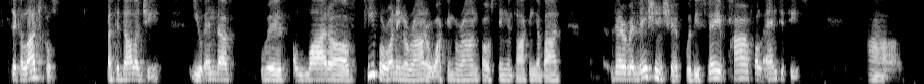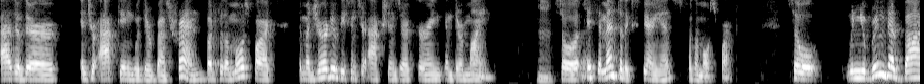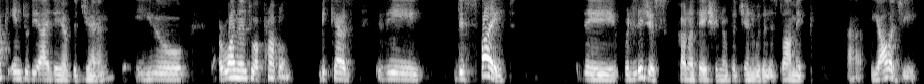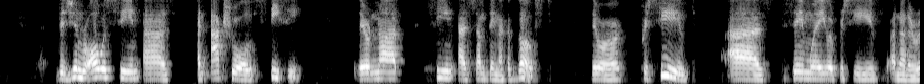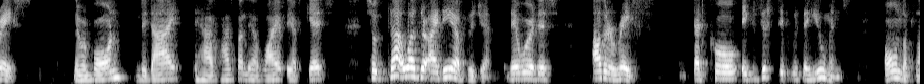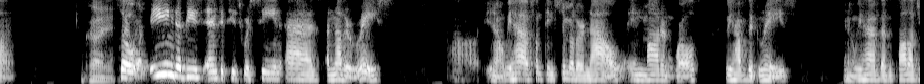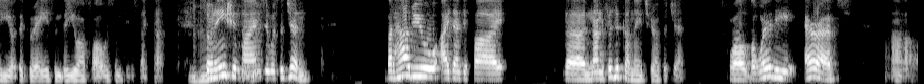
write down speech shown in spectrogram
psychological methodology, you end up with a lot of people running around or walking around, posting and talking about their relationship with these very powerful entities uh, as if they're interacting with their best friend. But for the most part, the majority of these interactions are occurring in their mind. Mm. So mm. it's a mental experience for the most part. So when you bring that back into the idea of the jinn, you run into a problem because the despite the religious connotation of the jinn within Islamic uh, theology, the jinn were always seen as an actual species. They're not seen as something like a ghost. They were perceived as the same way you would perceive another race. They were born, they die, they have husband, they have wife, they have kids. So that was their idea of the jinn they were this other race that coexisted with the humans on the planet. Okay. So, being that these entities were seen as another race, uh, you know, we have something similar now in modern world. We have the Greys. You know, we have the mythology of the Greys and the UFOs and things like that. Mm-hmm. So, in ancient times, it was the jinn. But how do you identify the non-physical nature of the jinn? Well, the way the Arabs uh,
